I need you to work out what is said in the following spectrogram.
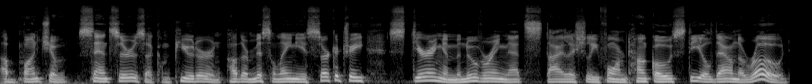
a bunch of sensors, a computer, and other miscellaneous circuitry steering and maneuvering that stylishly formed hunko steel down the road.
